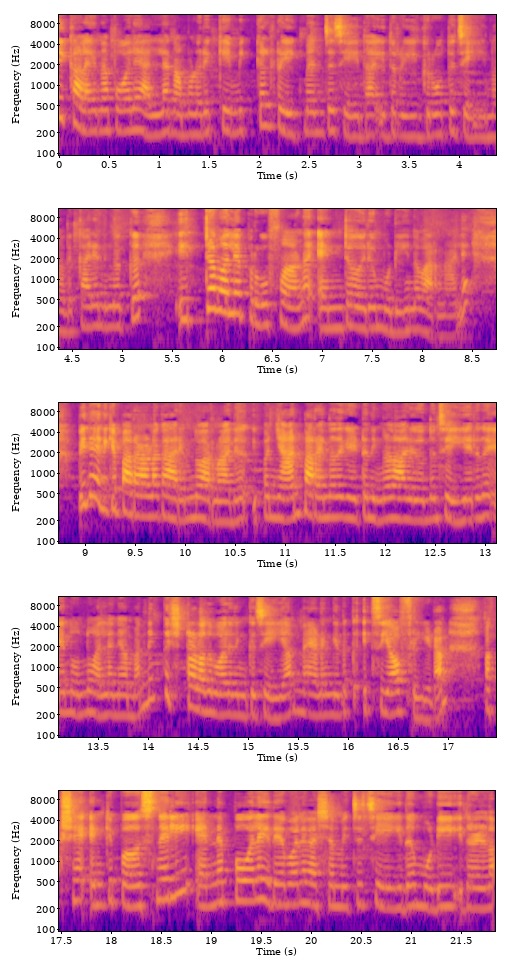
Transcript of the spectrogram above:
വെട്ടിക്കളയുന്ന പോലെ അല്ല നമ്മളൊരു കെമിക്കൽ ട്രീറ്റ്മെന്റ് ചെയ്താൽ ഇത് റീഗ്രോത്ത് ചെയ്യുന്നത്. കാര്യം നിങ്ങൾക്ക് ഏറ്റവും വലിയ പ്രൂഫാണ് എന്റെ ഒരു മുടി എന്ന് പറഞ്ഞാൽ പിന്നെ എനിക്ക് പറയാനുള്ള കാര്യം എന്ന് പറഞ്ഞാൽ ഇപ്പം ഞാൻ പറയുന്നത് കേട്ട് നിങ്ങൾ ആരും ഇതൊന്നും ചെയ്യരുത് എന്നൊന്നും അല്ല ഞാൻ പറഞ്ഞു നിങ്ങൾക്ക് ഇഷ്ടമുള്ളതുപോലെ നിങ്ങൾക്ക് ചെയ്യാം. വേണമെങ്കിൽ ഇത് ഇറ്റ്സ് യുവർ ഫ്രീഡം പക്ഷേ എനിക്ക് പേഴ്സണലി എന്നെപ്പോലെ ഇതേപോലെ വിഷമിച്ച് ചെയ്ത് മുടി ഇതുള്ള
